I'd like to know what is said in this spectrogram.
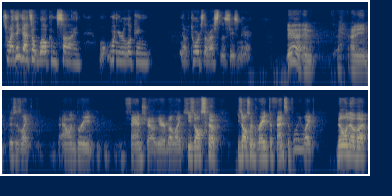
so I think that's a welcome sign when you're looking you know, towards the rest of the season here. Yeah. And I mean, this is like the Alyn Breed fan show here, but like he's also, he's also great defensively. Like Villanova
